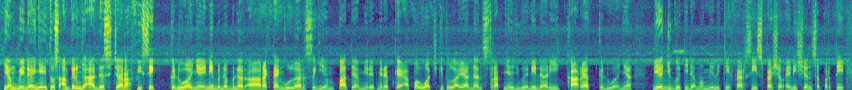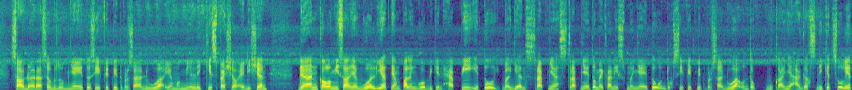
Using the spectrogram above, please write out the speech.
Yang bedanya itu hampir nggak ada secara fisik. Keduanya ini benar-benar uh, rectangular, segi empat ya, mirip-mirip kayak Apple Watch gitu lah ya. Dan strapnya juga ini dari karet keduanya. Dia juga tidak memiliki versi special edition seperti saudara sebelumnya itu si Fitbit Versa 2 yang memiliki special edition. Dan kalau misalnya gue lihat yang paling gue bikin happy itu bagian strapnya. Strapnya itu mekanismenya itu untuk si Fitbit Versa 2 untuk bukanya agak sedikit sulit.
